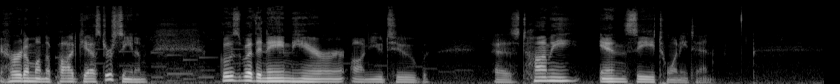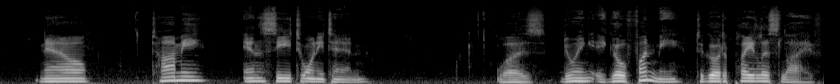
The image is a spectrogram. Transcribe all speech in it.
heard him on the podcast or seen him goes by the name here on YouTube as Tommy NC 2010. Now, Tommy NC 2010 was doing a GoFundMe to go to Playlist Live.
